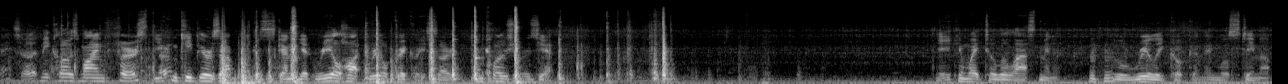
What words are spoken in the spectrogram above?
Okay, so let me close mine first. You can keep yours up because it's going to get real hot real quickly. So don't close yours yet. Yeah, you can wait till the last minute. Mm-hmm. It will really cook and then we'll steam up.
